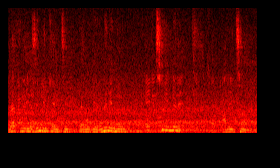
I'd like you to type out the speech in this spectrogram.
referee has indicated there will be a minimum of two minutes of added time.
